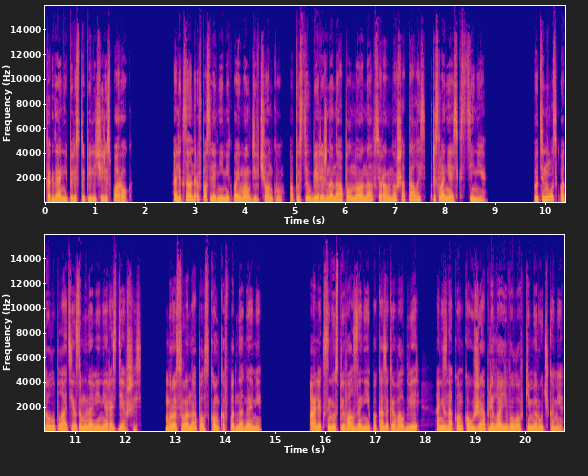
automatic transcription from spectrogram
когда они переступили через порог. Александр в последний миг поймал девчонку, опустил бережно на пол, но она все равно шаталась, прислоняясь к стене. Потянулась к подолу платья, за мгновение раздевшись. Бросила на пол, скомков под ногами. Алекс не успевал за ней, пока закрывал дверь, а незнакомка уже оплела его ловкими ручками.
